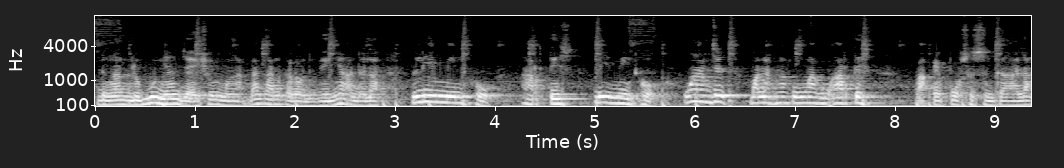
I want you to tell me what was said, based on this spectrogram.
dengan lugunya Jaesun mengatakan kalau dirinya adalah Lee Min Ho, artis Lee Min Ho. Wanjir, malah ngaku-ngaku artis pakai pose segala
